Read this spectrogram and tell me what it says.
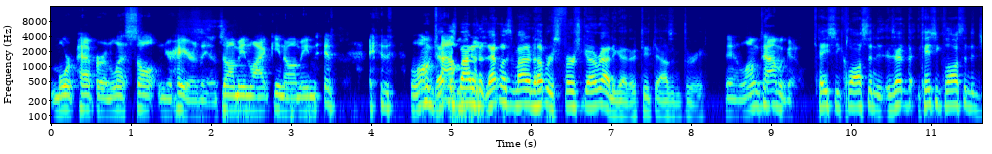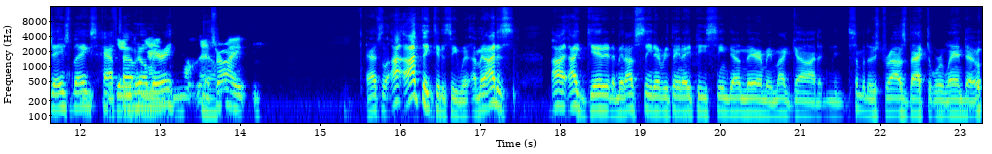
more pepper and less salt in your hair then. So I mean, like, you know, I mean. long time. That was, mine, that was mine and Hubbard's first go around together, 2003. Yeah, a long time ago. Casey Clausen is that Casey Clausen to James Banks halftime James Hail Mary? That's yeah. right. Absolutely. I, I, think Tennessee win. I mean, I just I, I, get it. I mean, I've seen everything AP's seen down there. I mean, my God, I mean, some of those drives back to Orlando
